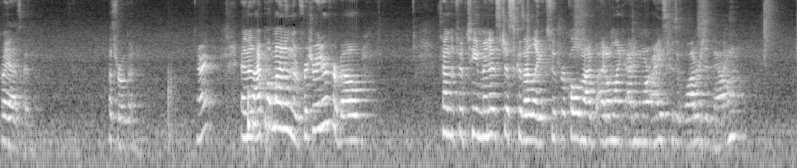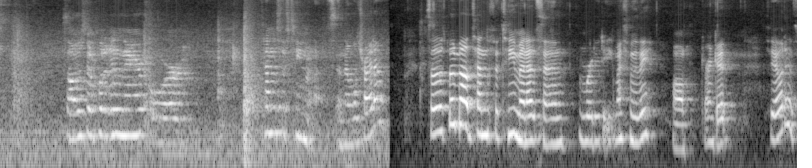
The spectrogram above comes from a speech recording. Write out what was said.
Oh yeah, that's good. That's real good. All right. And then I put mine in the refrigerator for about 10 to 15 minutes just because I like it super cold and I, I don't like adding more ice because it waters it down. So I'm just gonna put it in there for 10 to 15 minutes and then we'll try it out. So it's been about 10 to 15 minutes and I'm ready to eat my smoothie. Well, drink it. See how it is.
